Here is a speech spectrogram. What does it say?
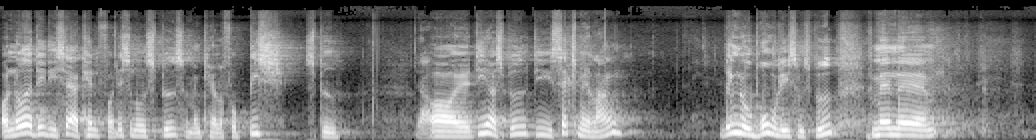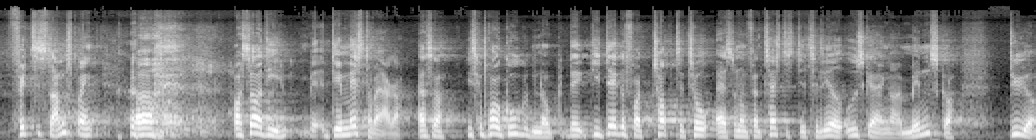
Og noget af det, de især er kendt for, det er sådan nogle spyd, som man kalder for bish-spyd. Ja. Og øh, de her spyd, de er 6 meter lange. Rimelig ubrugelige som spyd, men øh, fedt til stangspring. og, og så er de, det er mesterværker. Altså, I skal prøve at google dem. De er dækket fra top til to af sådan nogle fantastisk detaljerede udskæringer af mennesker, dyr,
